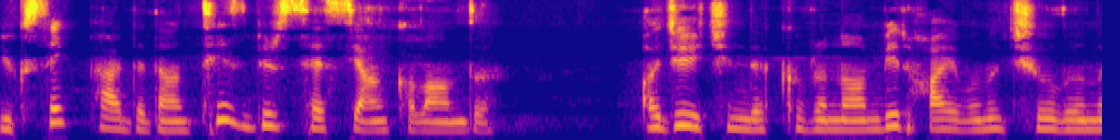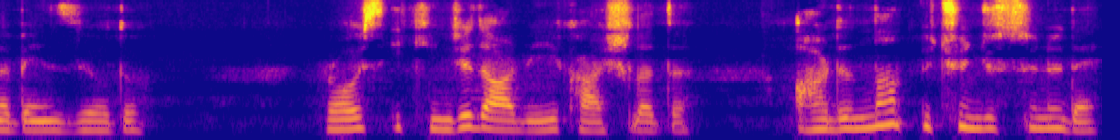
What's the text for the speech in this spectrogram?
yüksek perdeden tiz bir ses yankılandı. Acı içinde kıvranan bir hayvanın çığlığına benziyordu. Royce ikinci darbeyi karşıladı. Ardından üçüncüsünü de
